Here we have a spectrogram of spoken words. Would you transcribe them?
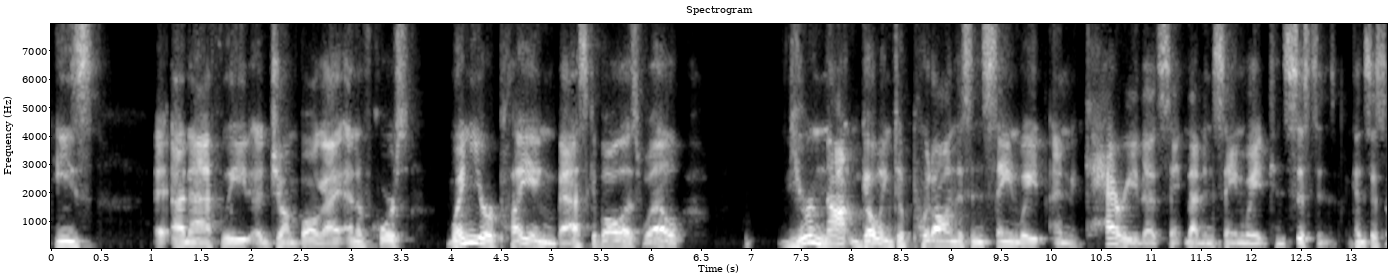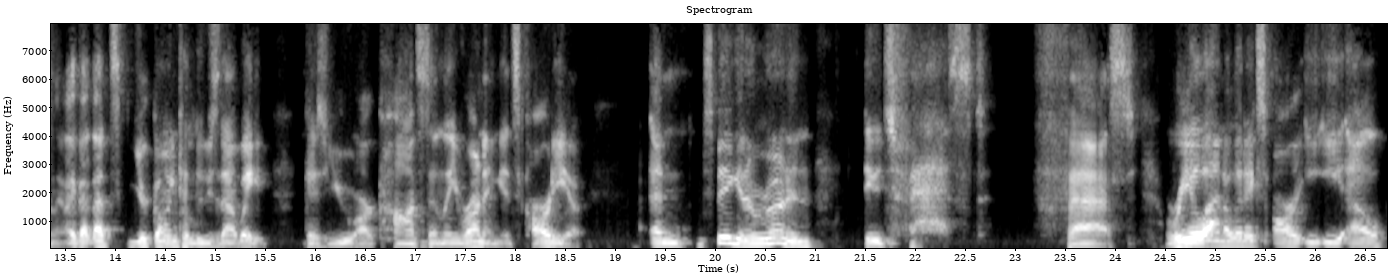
he's an athlete, a jump ball guy. And of course, when you're playing basketball as well, you're not going to put on this insane weight and carry that that insane weight consistent consistently. Like that that's you're going to lose that weight because you are constantly running. It's cardio. And speaking of running, dude's fast fast. Reel Analytics, R E E L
